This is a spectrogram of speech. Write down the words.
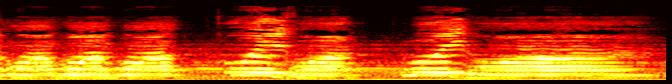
呱呱呱呱呱呱呱呱。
